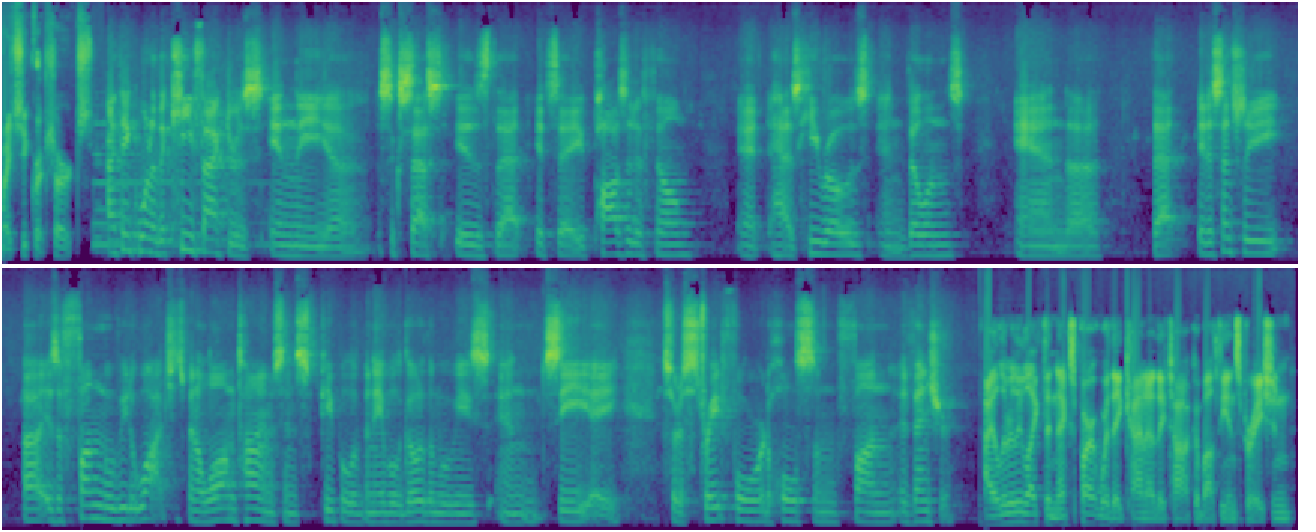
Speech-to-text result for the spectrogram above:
My secret shirts. I think one of the key factors in the uh, success is that it's a positive film. It has heroes and villains, and uh, that it essentially uh, is a fun movie to watch. It's been a long time since people have been able to go to the movies and see a sort of straightforward, wholesome, fun adventure. I really like the next part where they kind of they talk about the inspiration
